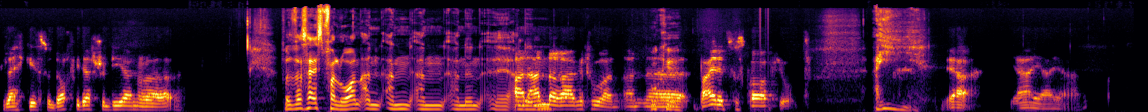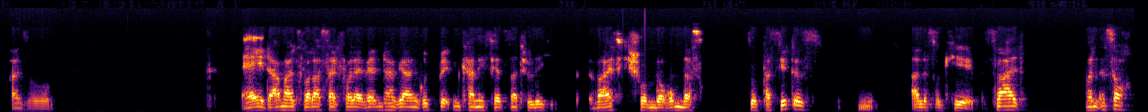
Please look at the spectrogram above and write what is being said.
vielleicht gehst du doch wieder studieren oder Was, heißt verloren an, an, an, an, an, äh, an den- andere Agenturen, an Okay. äh, beide zu Scorpio. Ei. Ja, ja, ja, ja. Also, ey, damals war das halt vor der Weltuntergang. Rückblicken kann ich es jetzt natürlich, weiß ich schon, warum das so passiert ist. Alles okay. Es war halt, man ist auch,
